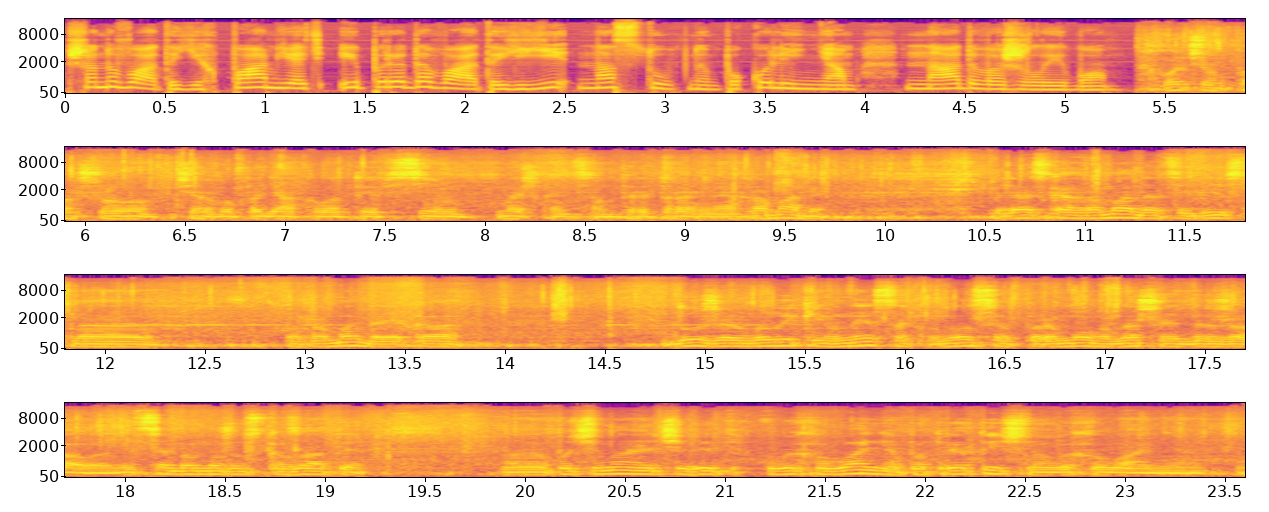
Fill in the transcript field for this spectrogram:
Шанувати їх пам'ять і передавати її наступним поколінням надважливо. Хочу в першу чергу подякувати всім мешканцям територіальної громади. Біляївська громада це дійсно громада, яка дуже великий внесок вносить в перемогу нашої держави. Від себе можу сказати, е, починаючи від виховання, патріотичного виховання. Е,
